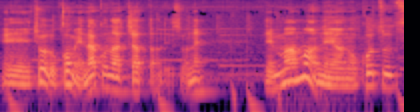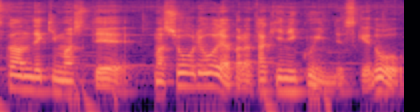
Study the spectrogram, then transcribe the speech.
えーちょうど米なくなっちゃったんですよね。でまあまあねあのコツ掴んできまして、まあ、少量やから炊きにくいんですけど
